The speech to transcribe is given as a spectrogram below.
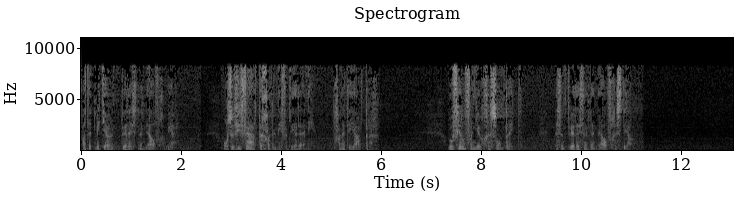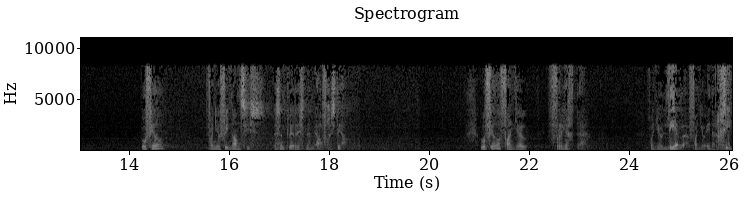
Wat het met jou in 2011 gebeur? Ons hoef nie ver te gaan in die verlede in nie. Gaan het een jaar terug. Hoeveel van jou gezondheid is in 2011 gesteel? Hoeveel van jou finansies is in 2011 gesteel? Hoeveel van jou vreugde, van jou lewe, van jou energie,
